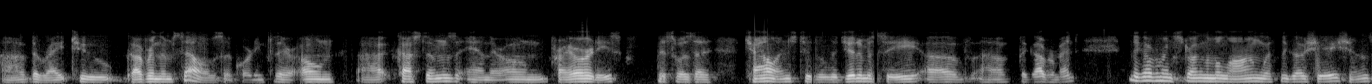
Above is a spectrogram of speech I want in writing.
uh, the right to govern themselves according to their own uh, customs and their own priorities. This was a challenge to the legitimacy of uh, the government. The government strung them along with negotiations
